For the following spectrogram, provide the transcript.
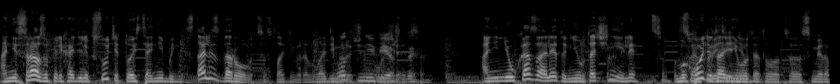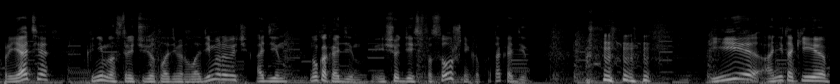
они сразу переходили к сути, то есть они бы не стали здороваться с Владимиром Владимировичем, невежды. получается. Они не указали это, не уточнили. Выходят они вот это вот э, с мероприятия, к ним навстречу идет Владимир Владимирович один, ну как один, еще 10 ФСОшников, а так один. И они такие,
